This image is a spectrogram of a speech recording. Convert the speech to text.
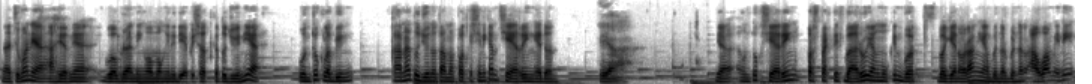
nah cuman ya akhirnya gue berani ngomong ini di episode ketujuh ini ya untuk lebih karena tujuan utama podcast ini kan sharing ya Don iya. ya untuk sharing perspektif baru yang mungkin buat sebagian orang yang bener-bener awam ini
